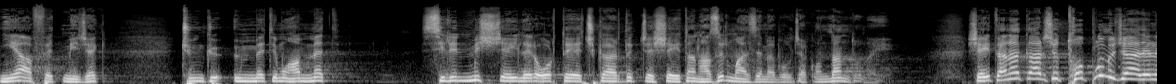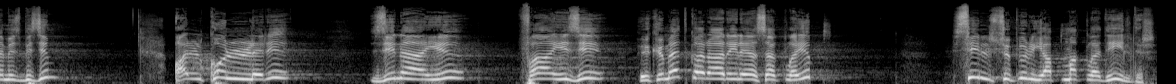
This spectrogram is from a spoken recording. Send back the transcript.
Niye affetmeyecek? Çünkü ümmeti Muhammed silinmiş şeyleri ortaya çıkardıkça şeytan hazır malzeme bulacak ondan dolayı. Şeytana karşı toplu mücadelemiz bizim alkolleri, zinayı, faizi hükümet kararıyla yasaklayıp sil süpür yapmakla değildir.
